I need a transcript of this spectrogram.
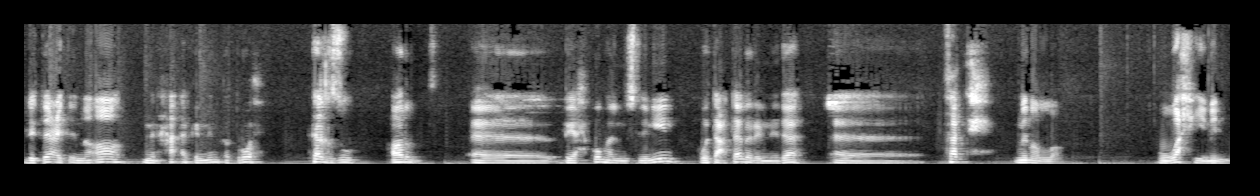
بتاعت إن آه من حقك إن أنت تروح تغزو أرض آه، بيحكمها المسلمين وتعتبر إن ده آه، فتح من الله ووحي منه.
